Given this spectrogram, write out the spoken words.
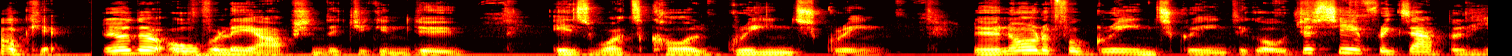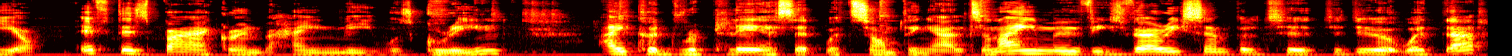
Okay, the other overlay option that you can do is what's called green screen. Now in order for green screen to go, just say for example here, if this background behind me was green, I could replace it with something else. And iMovie is very simple to, to do it with that.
